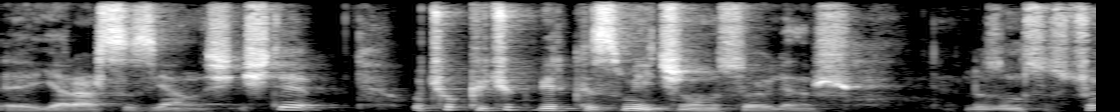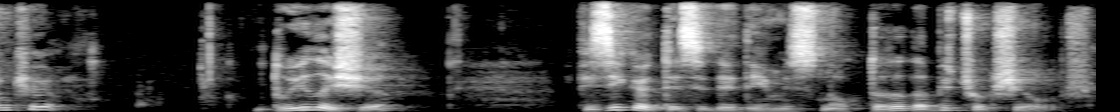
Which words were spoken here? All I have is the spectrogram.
e, yararsız yanlış. İşte o çok küçük bir kısmı için onu söylenir lüzumsuz. Çünkü duyu fizik ötesi dediğimiz noktada da birçok şey olur.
